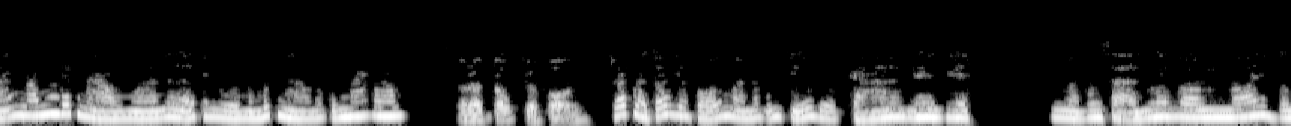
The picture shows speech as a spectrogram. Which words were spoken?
nắng nóng lúc nào mà nó ở trên người mình lúc nào nó cũng mát lắm nó rất tốt cho phổi. Rất là tốt cho phổi mà nó cũng chữa được cả cái kia nhưng mà con sợ con, con nói con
